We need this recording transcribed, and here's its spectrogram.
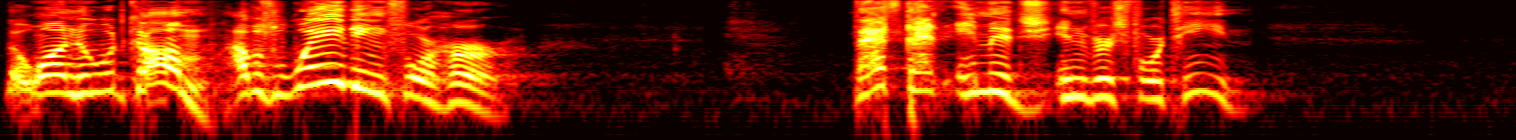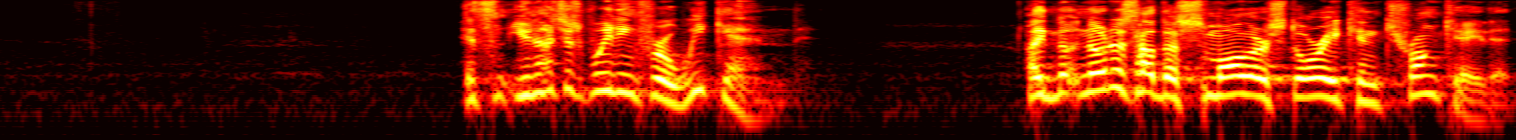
the one who would come. I was waiting for her. That's that image in verse 14. It's, you're not just waiting for a weekend. Like, notice how the smaller story can truncate it.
